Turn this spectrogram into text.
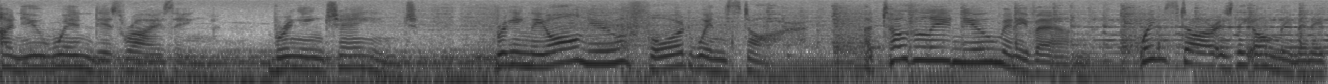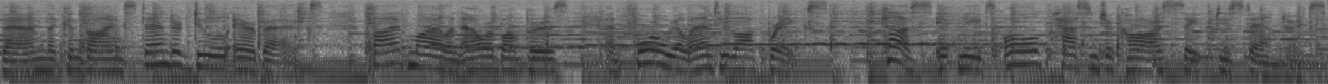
A new wind is rising, bringing change. Bringing the all-new Ford Windstar. A totally new minivan. Windstar is the only minivan that combines standard dual airbags, five-mile-an-hour bumpers, and four-wheel anti-lock brakes. Plus, it meets all passenger car safety standards.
